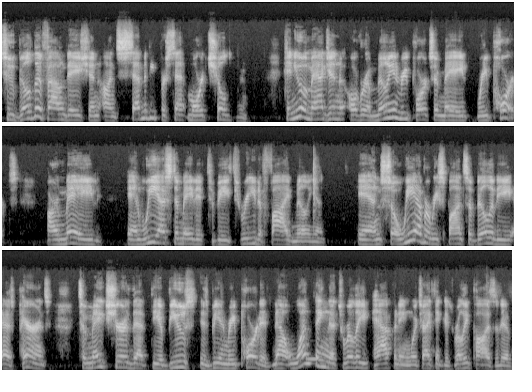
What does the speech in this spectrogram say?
to build a foundation on 70% more children. Can you imagine over a million reports are made, reports are made, and we estimate it to be three to five million. And so we have a responsibility as parents to make sure that the abuse is being reported. Now, one thing that's really happening, which I think is really positive,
